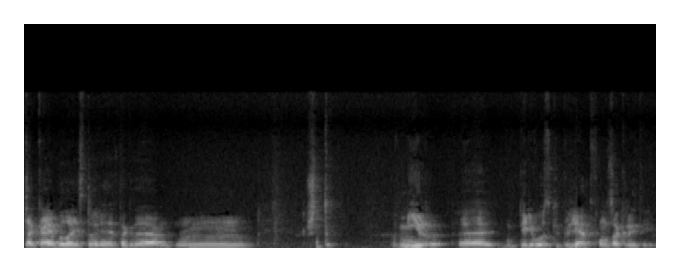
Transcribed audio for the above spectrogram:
такая была история тогда, что, мир э, перевозки бриллиантов, он закрытый.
